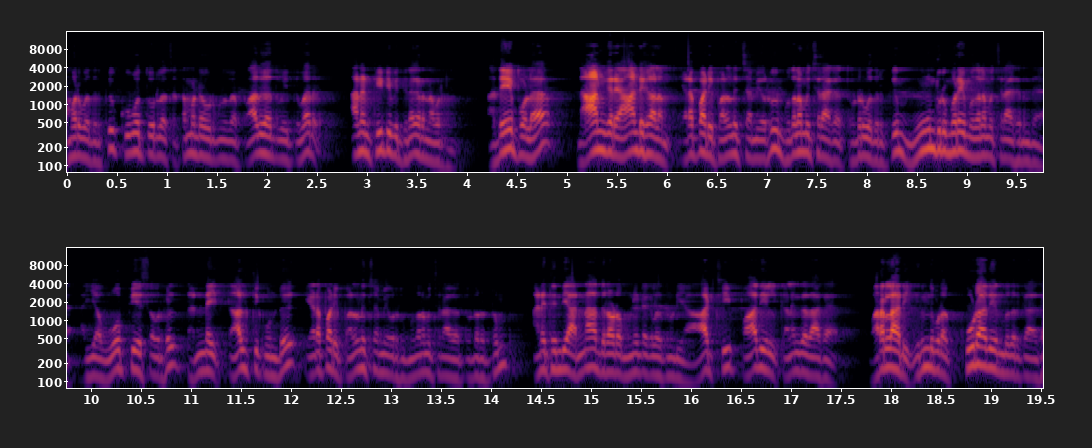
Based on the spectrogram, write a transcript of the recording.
அமர்வதற்கு கூவத்தூரில் சட்டமன்ற உறுப்பினர்களை பாதுகாத்து வைத்தவர் அண்ணன் டிடிவி தினகரன் அவர்கள். அதே போல் நான்கரை ஆண்டு காலம் எடப்பாடி பழனிசாமி அவர்கள் முதலமைச்சராக தொடர்வதற்கு மூன்று முறை முதலமைச்சராக இருந்த ஐயா ஓபிஎஸ் அவர்கள் தன்னை தாழ்த்தி கொண்டு எடப்பாடி பழனிசாமி அவர்கள் முதலமைச்சராக தொடரட்டும். அனைத்து இந்திய அண்ணா திராவிட முன்னேற்ற கழகத்தினுடைய ஆட்சி பாதியில் கலைந்ததாக வரலாறு இருந்துவிடக்கூடாது என்பதற்காக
